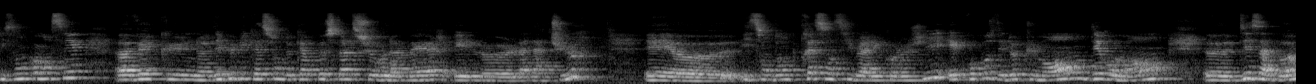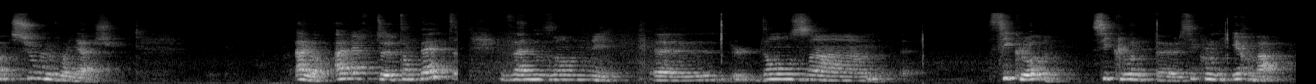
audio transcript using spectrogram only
ils ont commencé avec des publications de cartes postales sur la mer et la nature. Et ils sont donc très sensibles à l'écologie et proposent des documents, des romans, des albums sur le voyage. Alors, Alerte Tempête va nous emmener euh, dans un cyclone, cyclone, euh, cyclone Irma,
